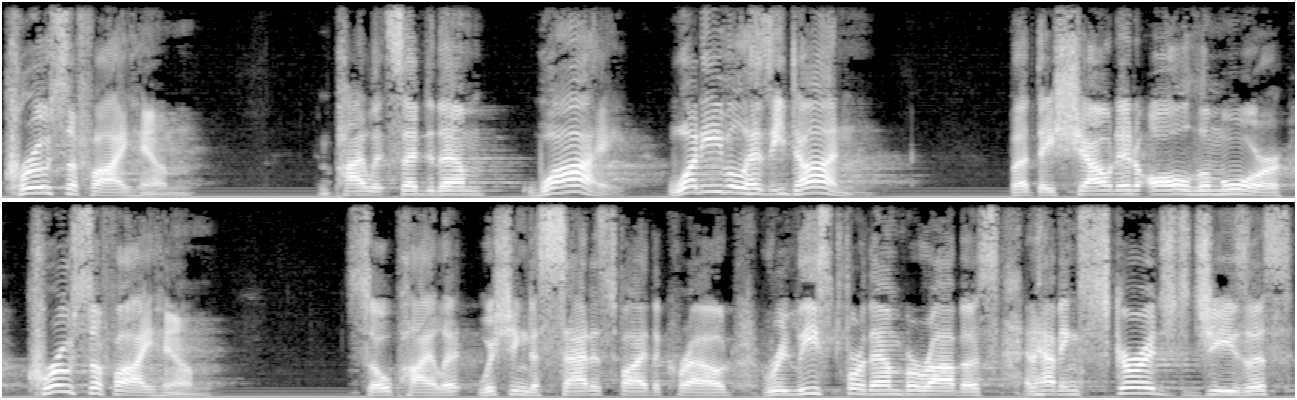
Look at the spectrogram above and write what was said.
Crucify him. And Pilate said to them, Why? What evil has he done? But they shouted all the more, Crucify him. So Pilate, wishing to satisfy the crowd, released for them Barabbas, and having scourged Jesus,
